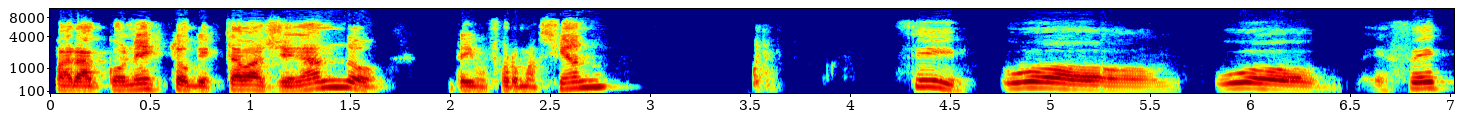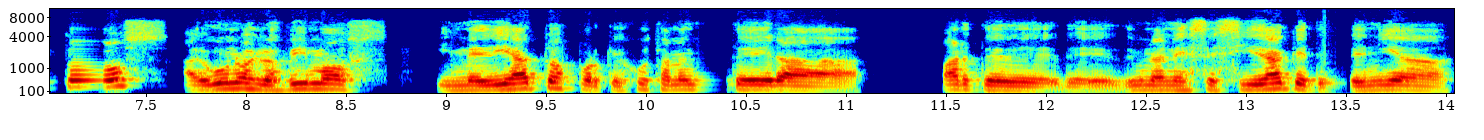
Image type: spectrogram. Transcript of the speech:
para con esto que estaba llegando de información? Sí, hubo, hubo efectos, algunos los vimos inmediatos porque justamente era parte de, una necesidad que tenía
